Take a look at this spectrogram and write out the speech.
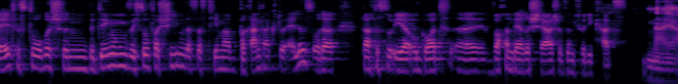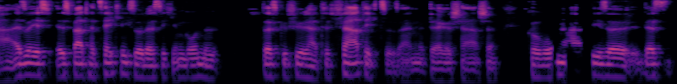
welthistorischen Bedingungen sich so verschieben, dass das Thema brandaktuell ist? Oder dachtest du eher, oh Gott, äh, Wochen der Recherche sind für die Katz? Naja, also es, es war tatsächlich so, dass ich im Grunde das Gefühl hatte, fertig zu sein mit der Recherche. Corona hat diese, das,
